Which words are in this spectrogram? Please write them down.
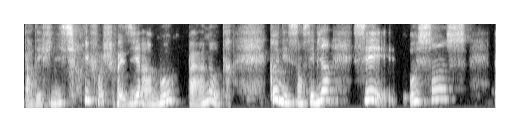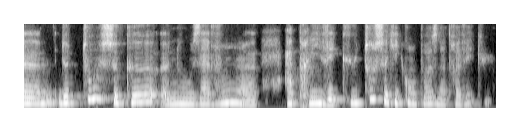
par définition, il faut choisir un mot, pas un autre. Connaissance, eh bien, c'est au sens euh, de tout ce que nous avons euh, appris, vécu, tout ce qui compose notre vécu.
